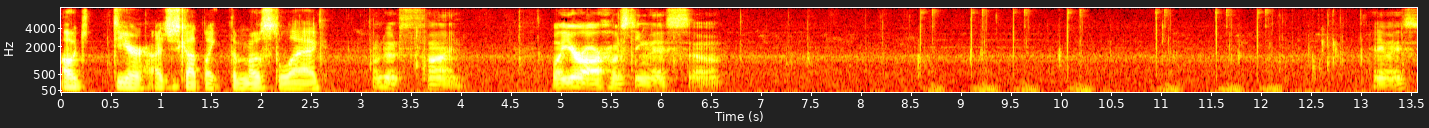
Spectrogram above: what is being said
oh dear, I just got like the most lag. I'm doing fine. Well, you are hosting this, so. Anyways.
